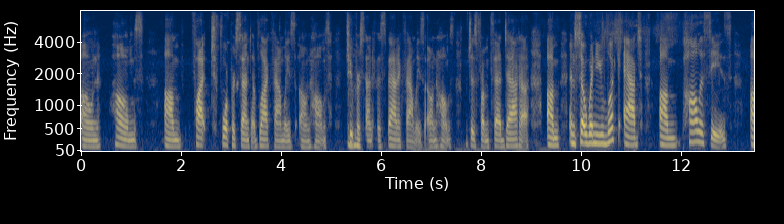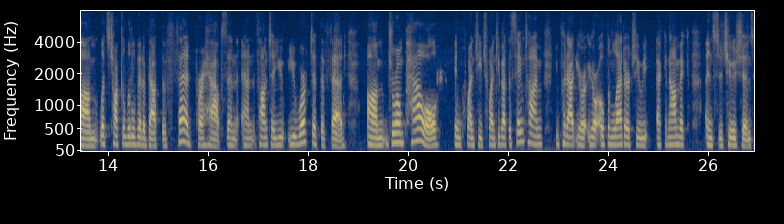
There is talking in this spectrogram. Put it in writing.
own homes um, 4% of black families own homes 2% mm-hmm. of Hispanic families own homes, which is from Fed data. Um, and so when you look at um, policies, um, let's talk a little bit about the Fed, perhaps. And, and Fanta, you, you worked at the Fed. Um, Jerome Powell, in 2020 about the same time you put out your, your open letter to economic institutions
